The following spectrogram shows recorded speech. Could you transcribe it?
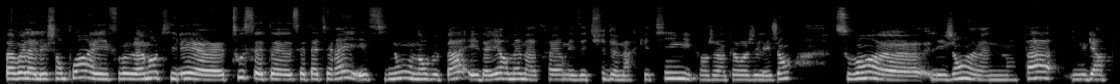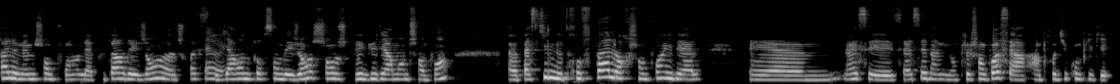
Enfin voilà, le shampoing, il faut vraiment qu'il ait euh, tout cet, euh, cet attirail, et sinon on n'en veut pas. Et d'ailleurs, même à travers mes études de marketing et quand j'ai interrogé les gens, souvent euh, les gens n'ont pas, ils ne gardent pas le même shampoing. La plupart des gens, je crois que c'est 40% ah des gens changent régulièrement de shampoing parce qu'ils ne trouvent pas leur shampoing idéal. Et euh, ouais, c'est assez dingue. Donc le shampoing, c'est un, produit compliqué.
